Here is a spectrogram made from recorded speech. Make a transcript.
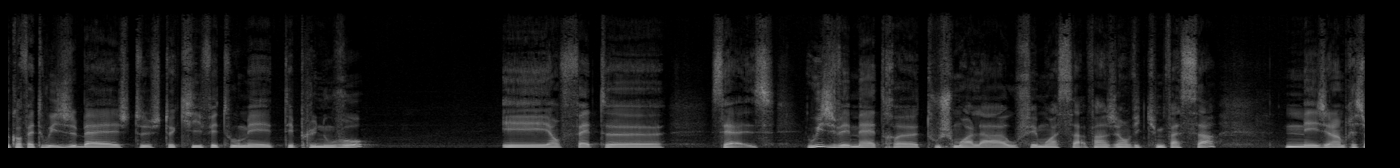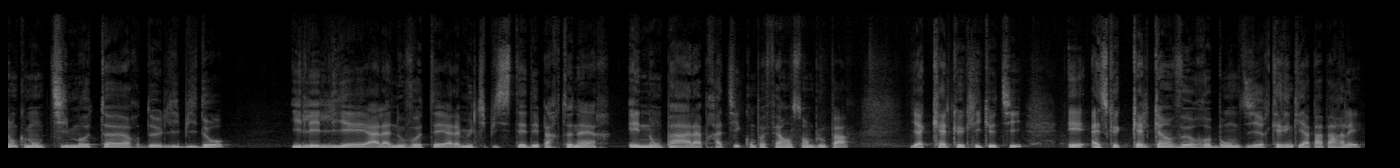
Donc en fait, oui, je, ben, je, te, kiffe et tout, mais t'es plus nouveau. Et en fait, euh, oui, je vais mettre euh, touche-moi là ou fais-moi ça. Enfin, j'ai envie que tu me fasses ça. Mais j'ai l'impression que mon petit moteur de libido, il est lié à la nouveauté, à la multiplicité des partenaires et non pas à la pratique qu'on peut faire ensemble ou pas. Il y a quelques cliquetis. Et est-ce que quelqu'un veut rebondir Quelqu'un qui n'a pas parlé?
